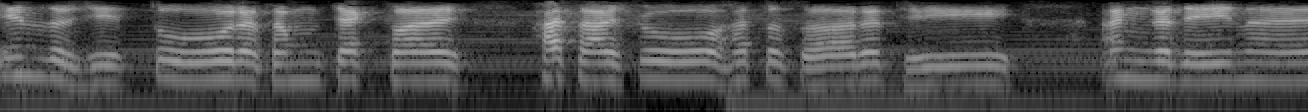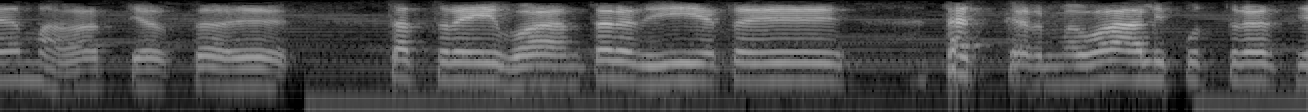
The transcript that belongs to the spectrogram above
इन्द्रजित्तो रथम् त्यक्त्वा हताशो हतसारथि। अङ्गदेन महत्यस्त। तत्रैवान्तरधीयते। तत्कर्म वालिपुत्रस्य।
